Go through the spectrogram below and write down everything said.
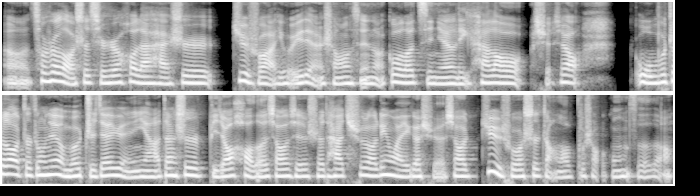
呃，测试老师其实后来还是据说啊有一点伤心的，过了几年离开了学校。我不知道这中间有没有直接原因啊，但是比较好的消息是他去了另外一个学校，据说是涨了不少工资的。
